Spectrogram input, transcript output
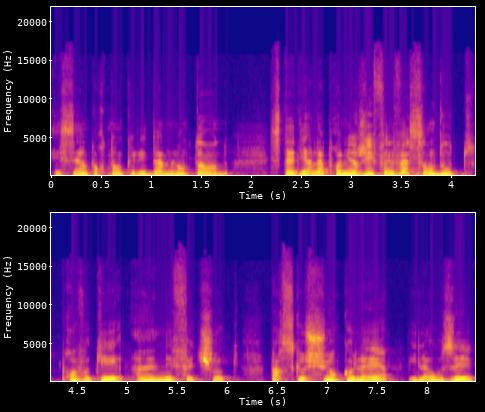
et c'est important que les dames l'entendent, c'est-à-dire la première gifle, elle va sans doute provoquer un effet de choc parce que je suis en colère, il a osé,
